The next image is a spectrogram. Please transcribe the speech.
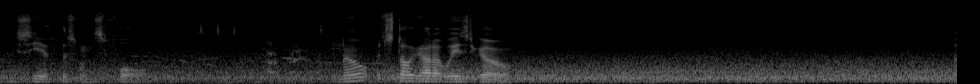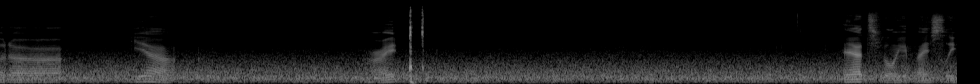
Let me see if this one's full. No, it's still got a ways to go. But, uh, yeah. Alright. Yeah, it's filling it nicely.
